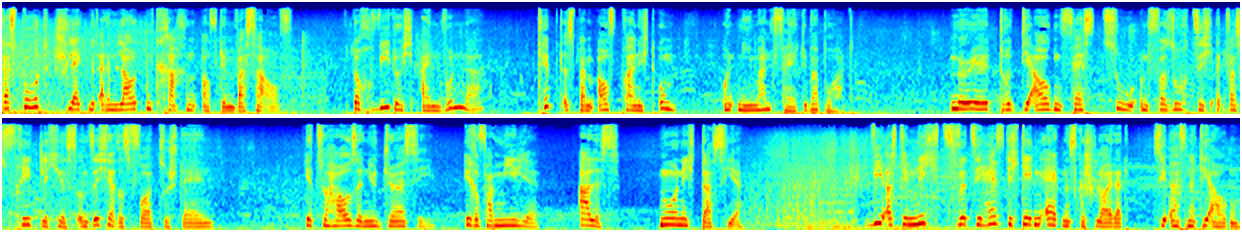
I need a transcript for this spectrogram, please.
Das Boot schlägt mit einem lauten Krachen auf dem Wasser auf. Doch wie durch ein Wunder kippt es beim Aufprall nicht um und niemand fällt über Bord. Muriel drückt die Augen fest zu und versucht sich etwas Friedliches und Sicheres vorzustellen. Ihr Zuhause in New Jersey, ihre Familie, alles, nur nicht das hier. Wie aus dem Nichts wird sie heftig gegen Agnes geschleudert. Sie öffnet die Augen.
